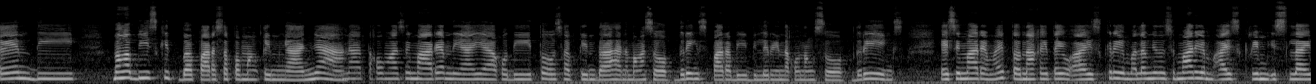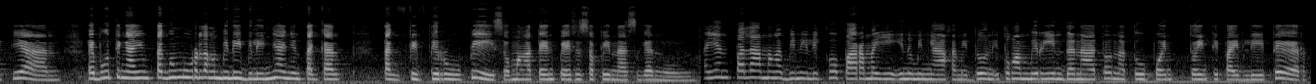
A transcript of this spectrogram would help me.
candy, mga biscuit ba para sa pamangkin nga niya. Nata ko nga si Mariam, niyaya ako dito sa tindahan ng mga soft drinks para bibili rin ako ng soft drinks. Eh si Mariam, ito, nakita yung ice cream. Alam niyo na si Mariam, ice cream is life yan. Eh buti nga, yung tagmumura lang ang binibili niyan, yung tagka tag 50 rupees o mga 10 pesos sa Pinas, ganun. Ayan pala mga binili ko para may iinumin nga kami doon. Ito nga merinda na to na 2.25 liter.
